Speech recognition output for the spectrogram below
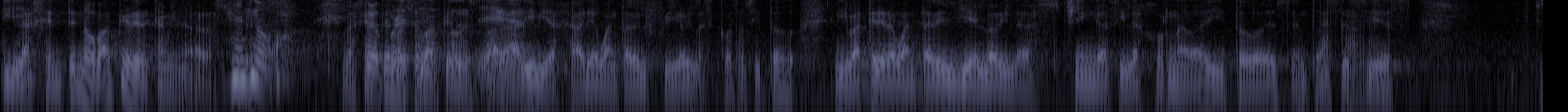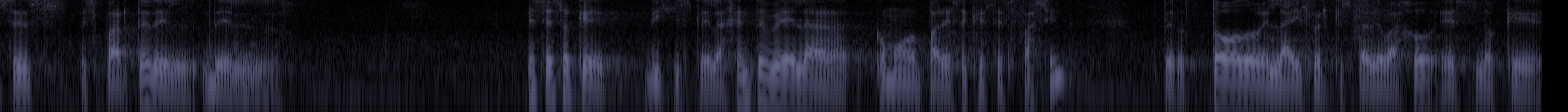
Y la gente no va a querer caminar a las 3. No. La gente no se va a querer parar y viajar y aguantar el frío y las cosas y todo. Ni va a querer aguantar el hielo y las chingas y la jornada y todo eso. Entonces sí es, pues es, es, parte del, del, Es eso que dijiste, la gente ve la, como parece que es fácil, pero todo el iceberg que está debajo es lo que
